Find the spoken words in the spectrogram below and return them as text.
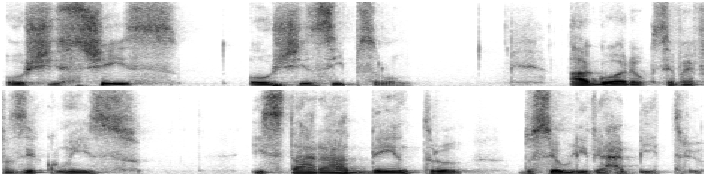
ou XX ou XY. Agora, o que você vai fazer com isso estará dentro do seu livre-arbítrio,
